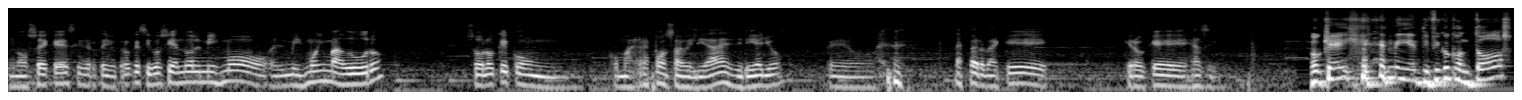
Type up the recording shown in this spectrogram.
no sé qué decirte. Yo creo que sigo siendo el mismo, el mismo inmaduro, solo que con, con más responsabilidades, diría yo, pero la verdad que creo que es así. Ok, me identifico con todos.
